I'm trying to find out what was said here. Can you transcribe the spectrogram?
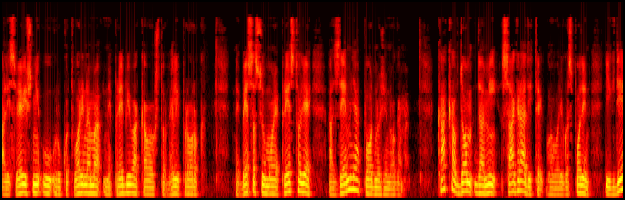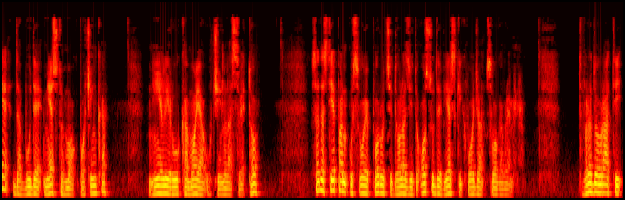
ali svevišnji u rukotvorinama ne prebiva kao što veli prorok. Nebesa su moje prijestolje, a zemlja podnože nogama. Kakav dom da mi sagradite, govori gospodin, i gdje da bude mjesto mog počinka? Nije li ruka moja učinila sve to? Sada Stjepan u svojoj poruci dolazi do osude vjerskih vođa svoga vremena. Tvrdovrati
